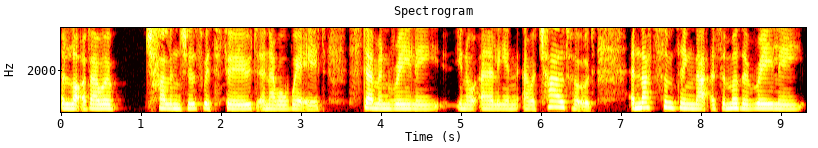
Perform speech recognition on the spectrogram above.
a lot of our challenges with food and our weight stemming really, you know, early in our childhood. And that's something that as a mother really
